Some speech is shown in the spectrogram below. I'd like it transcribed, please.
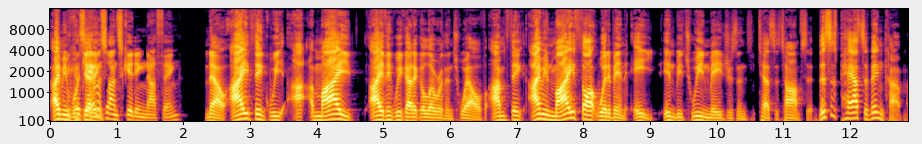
I mean, we're getting Amazon's getting nothing. No, I think we uh, my I think we got to go lower than 12. I'm think I mean my thought would have been 8 in between Majors and Tessa Thompson. This is passive income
